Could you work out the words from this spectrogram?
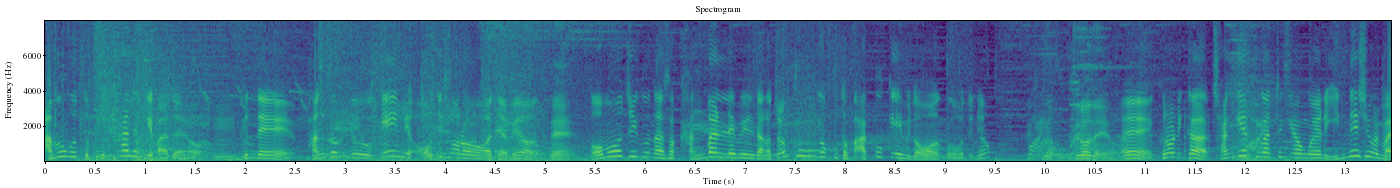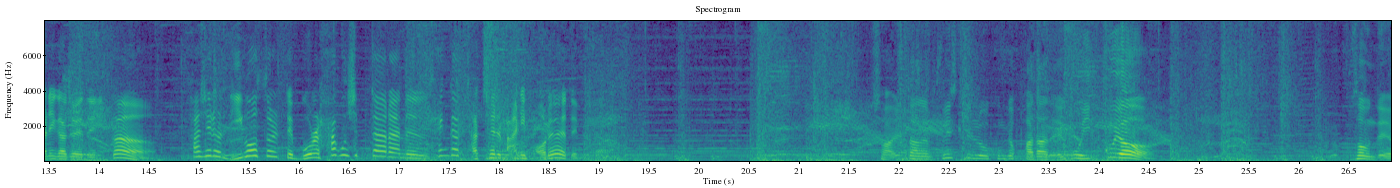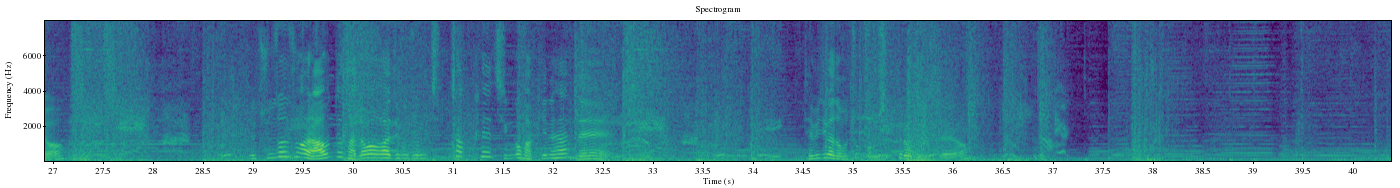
아무것도 못하는 게 맞아요. 음, 근데 방금도 게임이 어디서 넘어갔냐면 네 넘어지고 나서 강발 내밀다가 점프 공격부터 맞고 게임이 넘어간 거거든요. 그, 그러 네요. 네, 그러니까 장기에프 같은 경우에는 인내심을 많이 가져야 되니까 사실은 누웠을 때 뭘 하고 싶다라는 생각 자체를 많이 버려야 됩니다. 자 일단은 V skill로 공격 받아내고 있고요. 무서운데요. 준 선수가 라운드 가져가가지고 좀 침착해진 것 같기는 한데 damage가 너무 조금씩 들어오고 있어요.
